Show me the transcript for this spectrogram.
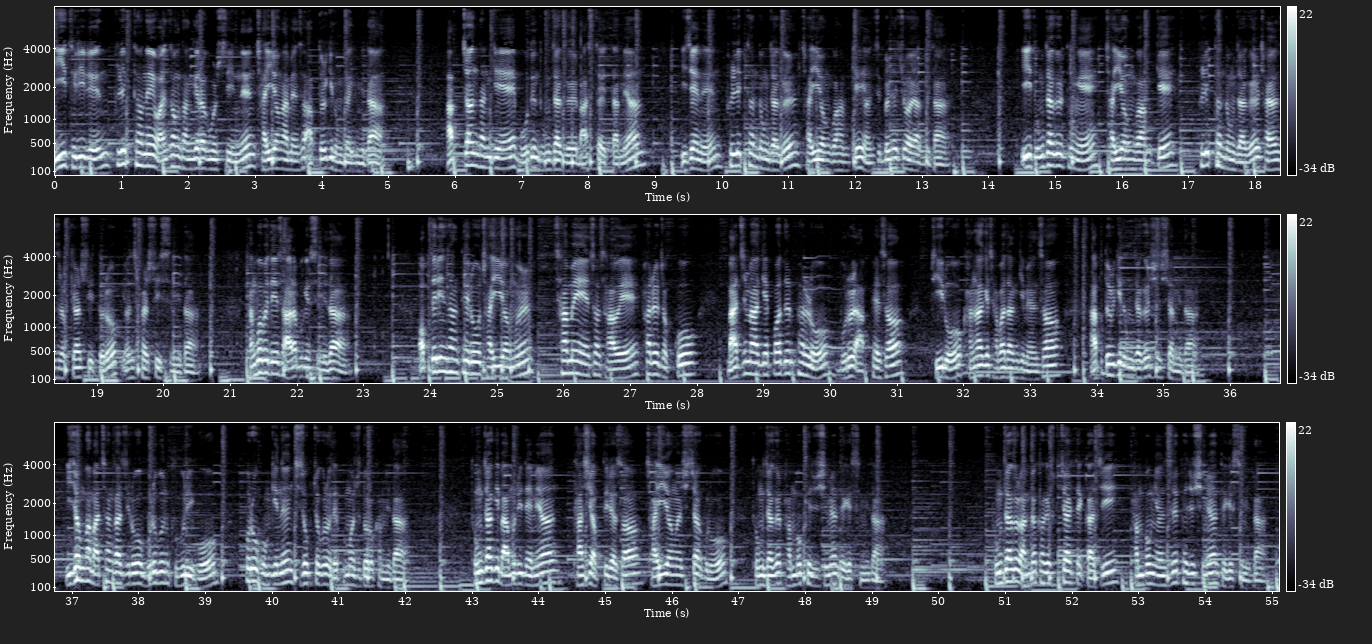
이 드릴은 플립턴의 완성 단계라고 볼 수 있는 자유형하면서 앞돌기 동작입니다. 앞전 단계의 모든 동작을 마스터했다면 이제는 플립턴 동작을 자유형과 함께 연습을 해주어야 합니다. 이 동작을 통해 자유형과 함께 플립턴 동작을 자연스럽게 할 수 있도록 연습할 수 있습니다. 방법에 대해서 알아보겠습니다. 엎드린 상태로 자유형을 3회에서 4회 팔을 접고 마지막에 뻗은 팔로 물을 앞에서 뒤로 강하게 잡아당기면서 앞돌기 동작을 실시합니다. 이전과 마찬가지로 무릎은 구부리고 코로 공기는 지속적으로 내뿜어 주도록 합니다. 동작이 마무리되면 다시 엎드려서 자유형을 시작으로 동작을 반복해 주시면 되겠습니다. 동작을 완벽하게 숙지할 때까지 반복 연습해 주시면 되겠습니다.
